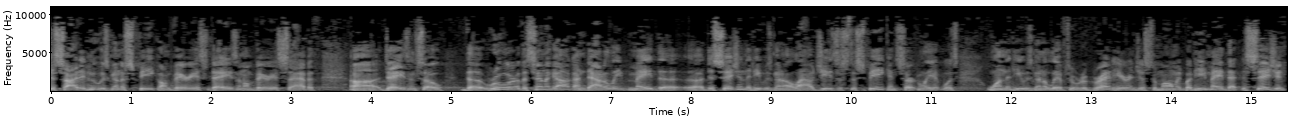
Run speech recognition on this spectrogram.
decided who was going to speak on various days and on various Sabbath uh, days. And so the ruler of the synagogue undoubtedly made the uh, decision that he was going to allow Jesus to speak, and certainly it was one that he was going to live to regret here in just a moment, but he made that decision.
